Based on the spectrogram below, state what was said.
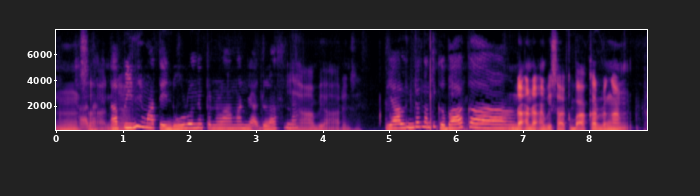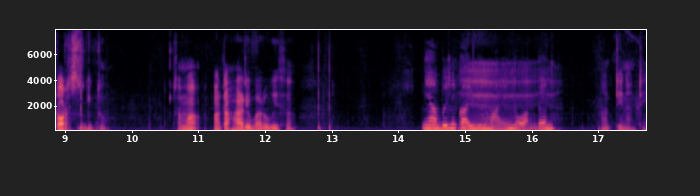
Hmm, tapi ini matiin dulu nih penerangan ya jelas lah. Ya biarin sih. Biarin kan nanti kebakar. Nggak, nggak bisa kebakar dengan torch gitu. Sama matahari baru bisa. Ini ambil nih kayu Iya, lumayan ya, Wak Pen. Nanti nanti.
